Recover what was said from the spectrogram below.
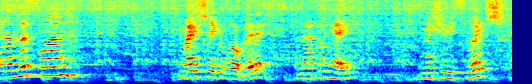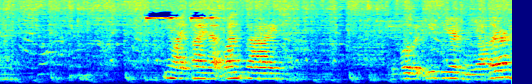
And this one might shake a little bit, and that's okay. And make sure you switch. You might find that one side is a little bit easier than the other.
